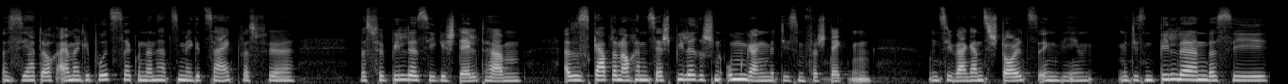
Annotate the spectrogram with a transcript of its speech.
also sie hatte auch einmal Geburtstag und dann hat sie mir gezeigt, was für, was für Bilder sie gestellt haben. Also es gab dann auch einen sehr spielerischen Umgang mit diesem Verstecken. Und sie war ganz stolz irgendwie mit diesen Bildern, dass sie,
